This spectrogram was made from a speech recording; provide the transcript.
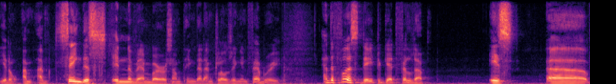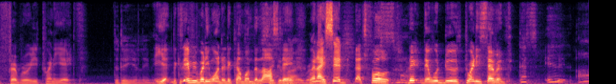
you know, I'm, I'm saying this in November or something that I'm closing in February, and the first day to get filled up is uh, February 28th. the day you're leaving. Yeah, because everybody wanted to come on the last day. goodbye, When. I said that's full, That's they, they would do 27th. That's it. Oh,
